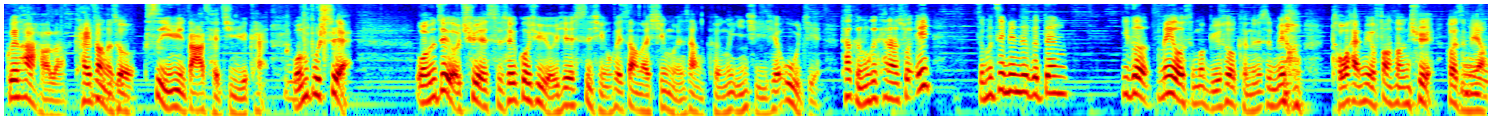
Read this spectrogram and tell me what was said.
规划好了，开放的时候试营运，大家才进去看。我们不是哎，我们最有趣的是，所以过去有一些事情会上到新闻上，可能会引起一些误解。他可能会看到说，哎，怎么这边这个灯？一个没有什么，比如说可能是没有头还没有放上去，或者怎么样，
